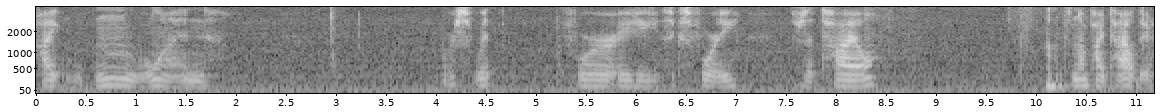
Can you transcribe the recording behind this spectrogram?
height mm, 1. Where's width? 480, 640. There's a tile. What's NumPy tile do?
